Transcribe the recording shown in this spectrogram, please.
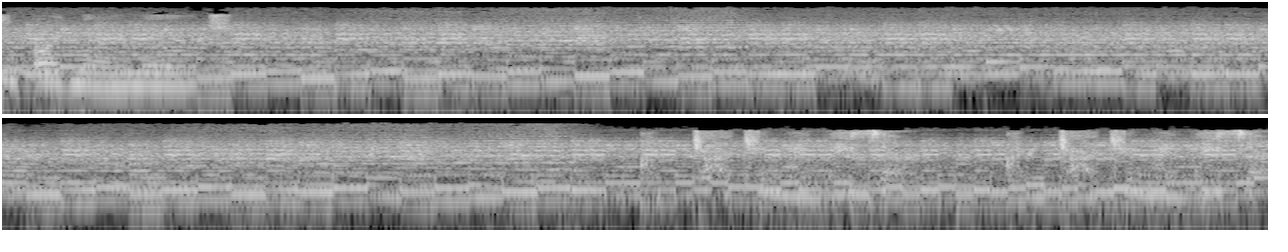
an ordinary mage. I'm charging my laser. I'm charging my laser.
